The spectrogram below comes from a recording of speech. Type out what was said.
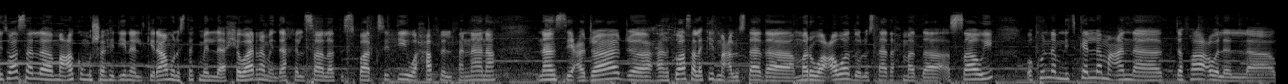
بنتواصل معكم مشاهدينا الكرام ونستكمل حوارنا من داخل صالة سبارك سيتي وحفل الفنانة نانسي عجاج. هنتواصل أكيد مع الأستاذة مروة عوض والأستاذ أحمد الصاوي. وكنا بنتكلم عن تفاعل ال-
